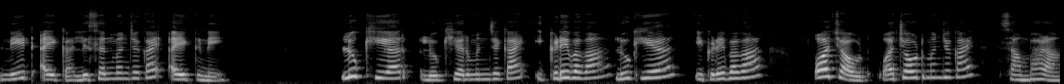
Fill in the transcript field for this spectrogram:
नीट ऐका। लिसन म्हणजे काय? ऐकणे। लुक हिअर लुक हिअर म्हणजे काय? इकडे बघा. लुक हिअर इकडे बघा. वॉच आऊट वॉच आऊट म्हणजे काय? सांभाळा.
